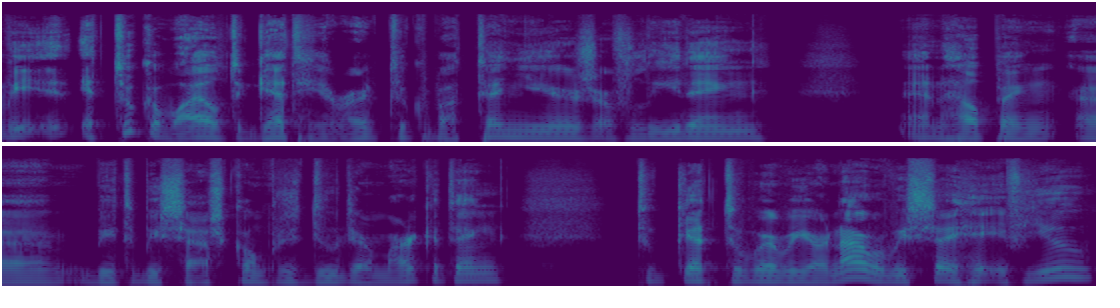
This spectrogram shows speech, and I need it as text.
we it, it, took a while to get here, right? It took about ten years of leading and helping uh, B two B SaaS companies do their marketing to get to where we are now, where we say, hey, if you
